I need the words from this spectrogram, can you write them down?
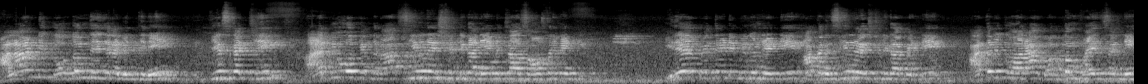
అలాంటి గౌతమ్ తేజల వ్యక్తిని తీసుకొచ్చి ఆర్టీఓ కింద సీనియర్ అసిస్టెంట్గా నియమించాల్సిన అవసరం ఏంటి? ఇదే పెద్దిరెడ్డి మిథున్ రెడ్డి అతని సీనియర్ అసిస్టెంట్గా పెట్టి అతని ద్వారా మొత్తం ఫైల్స్ అన్ని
